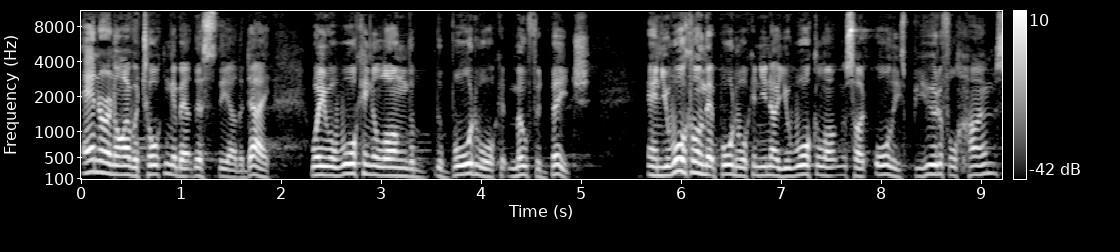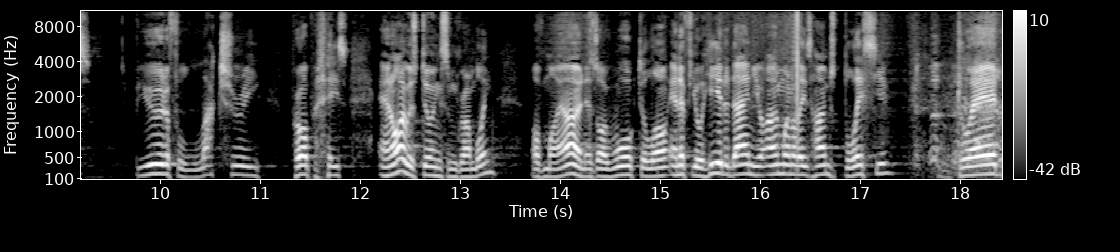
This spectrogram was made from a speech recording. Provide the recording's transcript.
Anna and I were talking about this the other day. We were walking along the, the boardwalk at Milford Beach. And you walk along that boardwalk, and you know, you walk alongside all these beautiful homes, beautiful luxury properties. And I was doing some grumbling of my own as I walked along. And if you're here today and you own one of these homes, bless you. glad,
